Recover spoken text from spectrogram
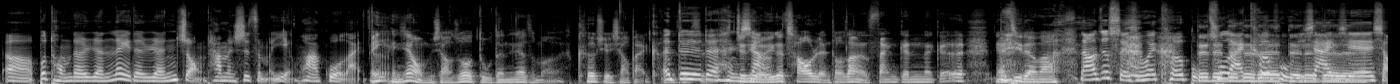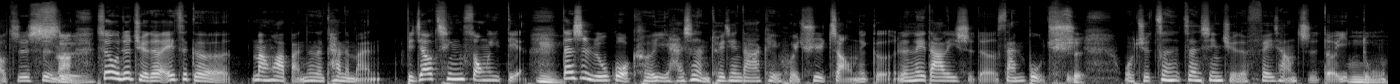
呃，不同的人类的人种，他们是怎么演化过来的？哎、欸，很像我们小时候读的那叫什么《科学小百科》。哎、欸，对对对，很像。就是有一个超人头上有三根那个，你还记得吗？然后就随时会科普出来，科普一下一些小知识嘛。所以我就觉得，哎、欸，这个漫画版真的看得蛮。比较轻松一点，嗯，但是如果可以，还是很推荐大家可以回去找那个人类大历史的三部曲，是，我觉得真真心觉得非常值得一读。嗯、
